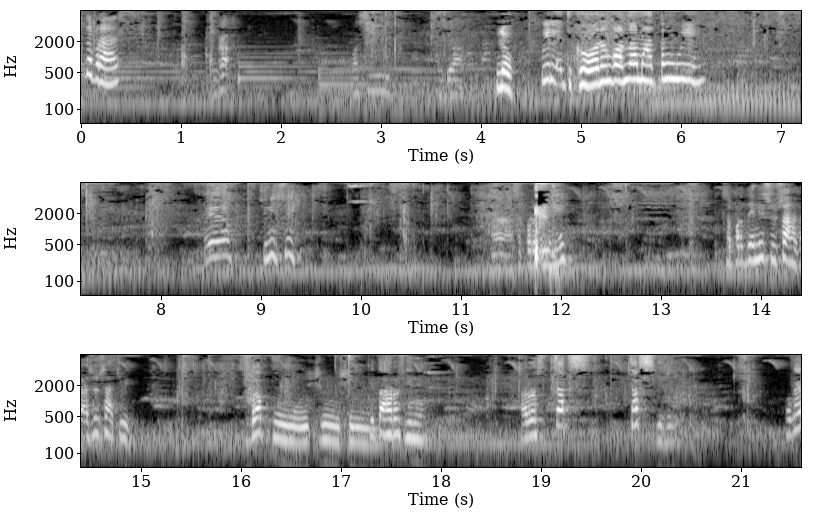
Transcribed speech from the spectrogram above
Iki gak to, Pras? enggak. Masih udah Lho, kuwi lek digawa nang kono mateng kuwi. ayo sini sini. Nah seperti ini. Seperti ini susah agak susah cuy. Sebab sing. kita harus gini. Harus cas cas gitu. Oke?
